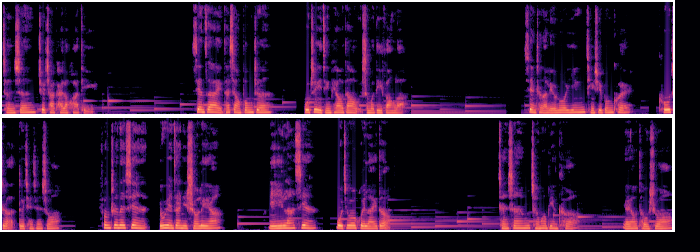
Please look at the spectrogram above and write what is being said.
陈升却岔开了话题。现在他像风筝，不知已经飘到什么地方了。现场的刘若英情绪崩溃，哭着对陈升说：“风筝的线永远在你手里啊。”你一拉线，我就会回来的。陈升沉默片刻，摇摇头说：“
